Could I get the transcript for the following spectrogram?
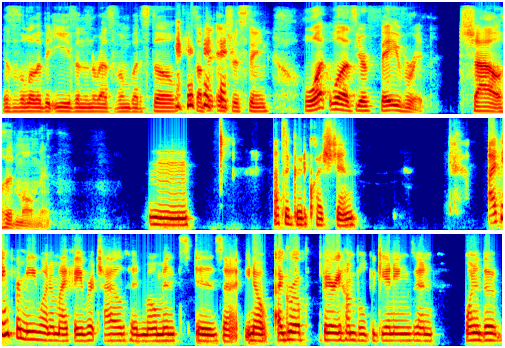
This is a little bit easier than the rest of them, but it's still something interesting. What was your favorite childhood moment? Mm, that's a good question. I think for me, one of my favorite childhood moments is, uh, you know, I grew up very humble beginnings, and one of the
